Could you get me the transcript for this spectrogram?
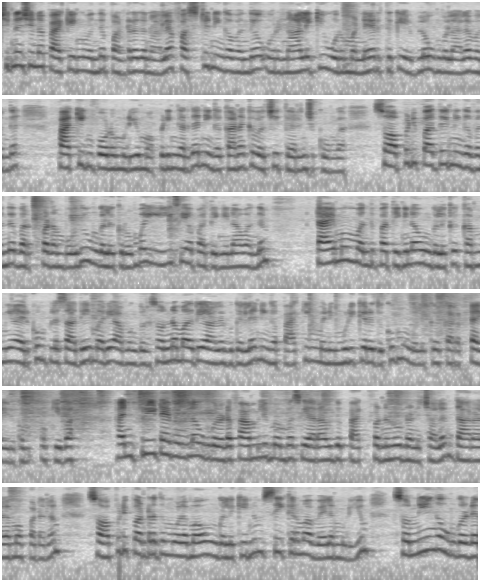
சின்ன சின்ன பேக்கிங் வந்து பண்ணுறதுனால ஃபஸ்ட்டு நீங்கள் வந்து ஒரு நாளைக்கு ஒரு மணி நேரத்துக்கு எவ்வளோ உங்களால் வந்து பேக்கிங் போட முடியும் அப்படிங்கிறத நீங்கள் கணக்கு வச்சு தெரிஞ்சுக்கோங்க. ஸோ அப்படி பார்த்து நீங்கள் வந்து ஒர்க் பண்ணும்போது உங்களுக்கு ரொம்ப ஈஸியாக பார்த்தீங்கன்னா வந்து டைமும் வந்து பார்த்திங்கன்னா உங்களுக்கு கம்மியாக இருக்கும். ப்ளஸ் அதே மாதிரி அவங்க சொன்ன மாதிரி அளவுகளில் நீங்கள் பேக்கிங் பண்ணி முடிக்கிறதுக்கும் உங்களுக்கு கரெக்டாக இருக்கும். ஓகேவா அண்ட் ஃப்ரீ டைமிங்கில் உங்களோட ஃபேமிலி மெம்பர்ஸ் யாராவது பேக் பண்ணணும்னு நினச்சாலும் தாராளமாக பண்ணலாம். ஸோ அப்படி பண்ணுறது மூலமாக உங்களுக்கு இன்னும் சீக்கிரமாக வேலை முடியும். ஸோ நீங்கள் உங்களோட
